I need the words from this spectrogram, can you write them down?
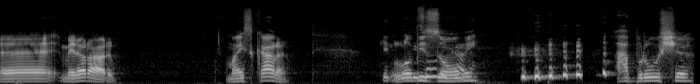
é, melhoraram. Mas, cara, Aquele lobisomem, a bruxa,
